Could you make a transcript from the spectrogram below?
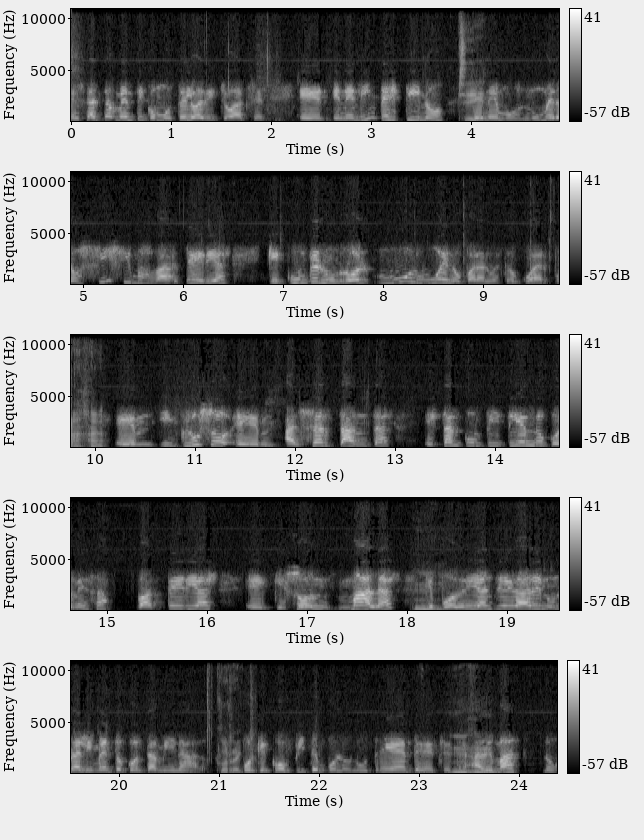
Exactamente como usted lo ha dicho, Axel. Eh, en el intestino tenemos numerosísimas bacterias que cumplen un rol muy bueno para nuestro cuerpo. Em, incluso em, al ser tantas, están compitiendo con esas bacterias eh, que son malas, que mm. podrían llegar en un alimento contaminado. Porque compiten por los nutrientes, etcétera. Además, nos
